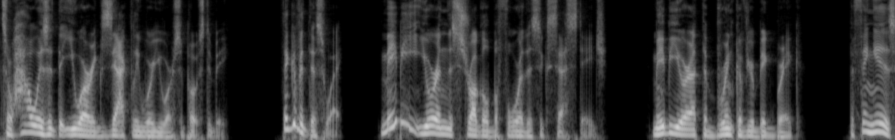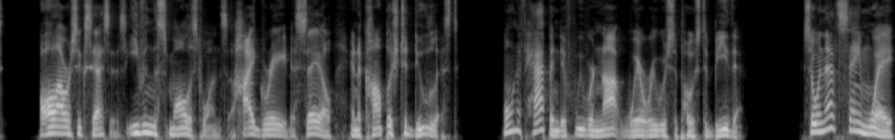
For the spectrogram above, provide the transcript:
So, how is it that you are exactly where you are supposed to be? Think of it this way maybe you're in the struggle before the success stage. Maybe you're at the brink of your big break. The thing is, all our successes, even the smallest ones, a high grade, a sale, an accomplished to do list, won't have happened if we were not where we were supposed to be then. So, in that same way,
